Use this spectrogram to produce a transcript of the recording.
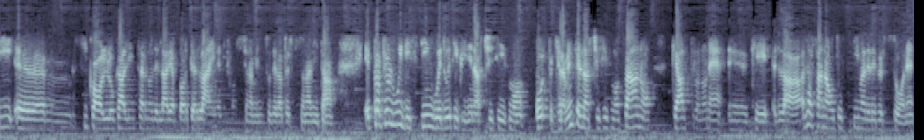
si, ehm, si colloca all'interno dell'area borderline di funzionamento della personalità. E proprio lui distingue due tipi di narcisismo, O- chiaramente il narcisismo sano che altro non è eh, che la, la sana autostima delle persone,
